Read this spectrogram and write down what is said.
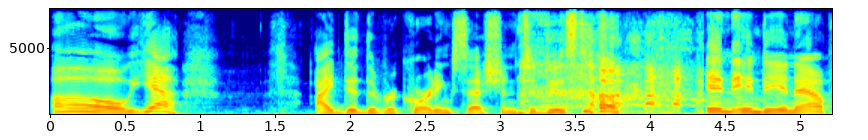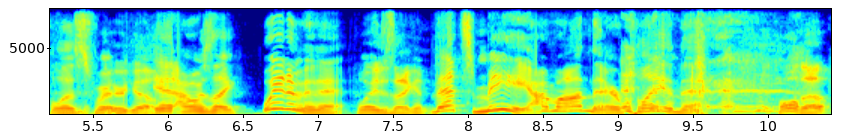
oh yeah i did the recording session to do stuff in indianapolis where There you go. and i was like wait a minute Wait a second. that's me. I'm on there playing that. Hold up.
